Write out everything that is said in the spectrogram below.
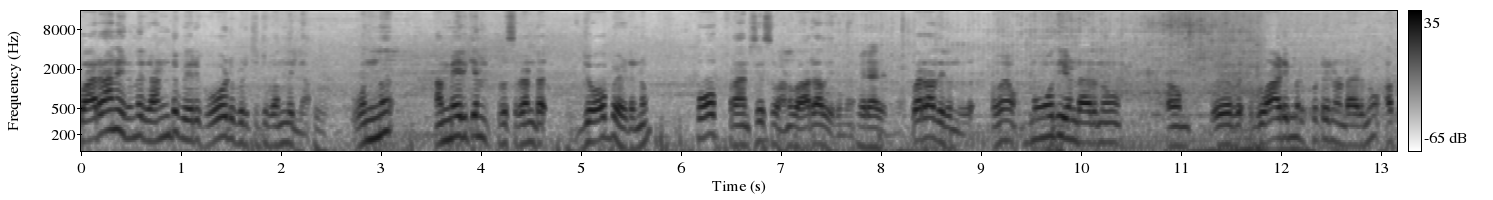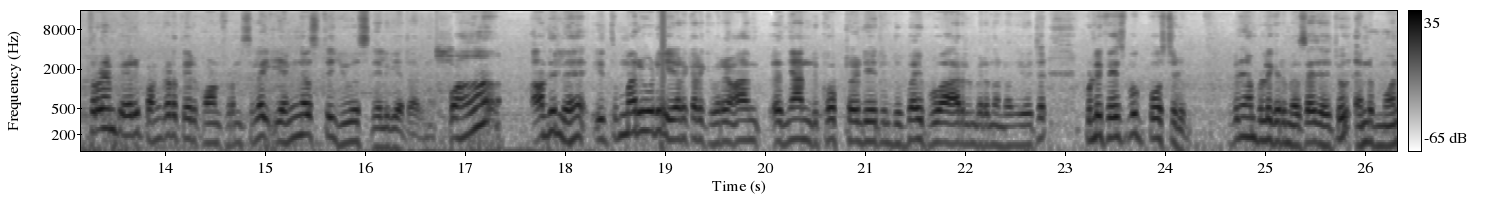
വരാനിരുന്ന രണ്ട് പേര് കോഡ് പിടിച്ചിട്ട് വന്നില്ല. ഒന്ന് അമേരിക്കൻ പ്രസിഡന്റ് ജോ ബൈഡനും പോപ്പ് ഫ്രാൻസിസുമാണ് വരാതിരുന്നത്. വരാതിരുന്നു വരാതിരുന്നത്. അപ്പോൾ മോദി ഉണ്ടായിരുന്നു. വ്ളാഡിമിർ പുടിൻ ഉണ്ടായിരുന്നു. അത്രയും പേര് പങ്കെടുത്ത ഒരു കോൺഫറൻസിലെ യങ്ങസ്റ്റ് യു എസ് ഡെലിഗേറ്റ് ആയിരുന്നു അപ്പോൾ ആ അതിൽ ഈ തുമ്മാരോട് ഇടയ്ക്കിടയ്ക്ക് പറയും ഞാൻ കോപ്പ് ട്വന്റി എയ്റ്റിൽ ദുബായ് പോവാ ആരെങ്കിലും വരുന്നുണ്ടോയെന്ന് ചോദിച്ചാൽ പുള്ളി ഫേസ്ബുക്ക് പോസ്റ്റ് ഇടും. അപ്പോൾ ഞാൻ പുള്ളിക്ക് ഒരു മെസ്സേജ് അയച്ചു എന്റെ മോൻ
